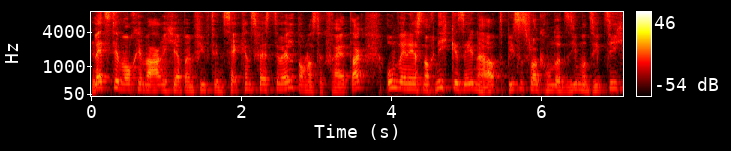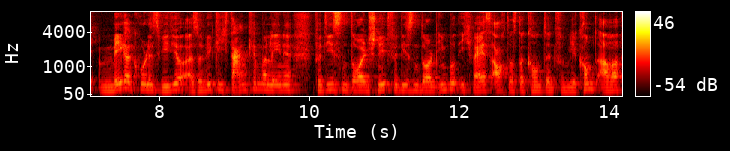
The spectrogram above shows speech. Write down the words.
Letzte Woche war ich ja beim 15 Seconds Festival, Donnerstag, Freitag. Und wenn ihr es noch nicht gesehen habt, Business Vlog 177, mega cooles Video. Also wirklich danke Marlene für diesen tollen Schnitt, für diesen tollen Input. Ich weiß auch, dass der Content von mir kommt, aber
